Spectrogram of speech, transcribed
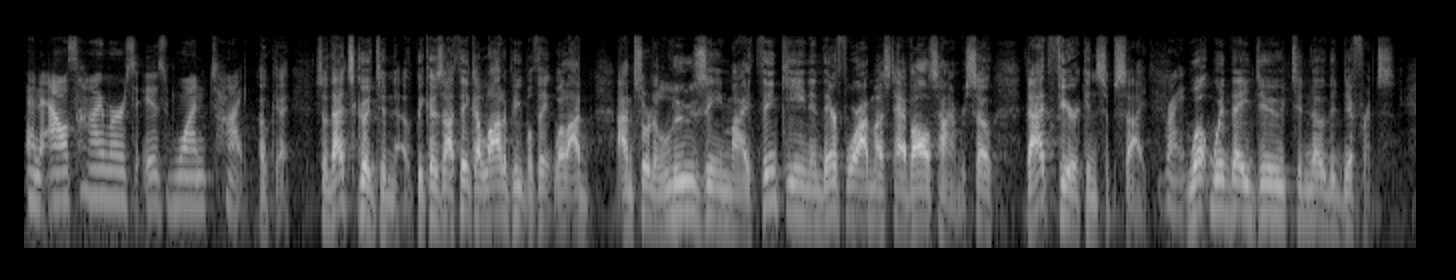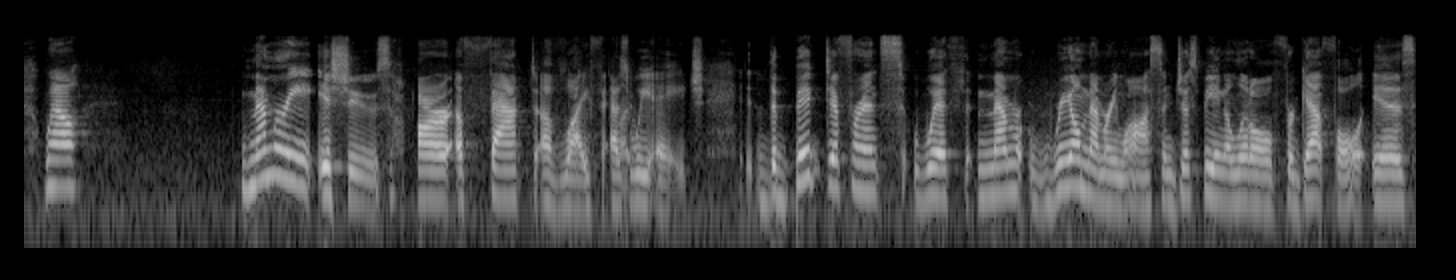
and Alzheimer's is one type. Okay, so that's good to know because I think a lot of people think, well, I'm, I'm sort of losing my thinking and therefore I must have Alzheimer's. So that fear can subside. Right. What would they do to know the difference? Well, memory issues are a fact of life as Right. we age. The big difference with mem- real memory loss and just being a little forgetful is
